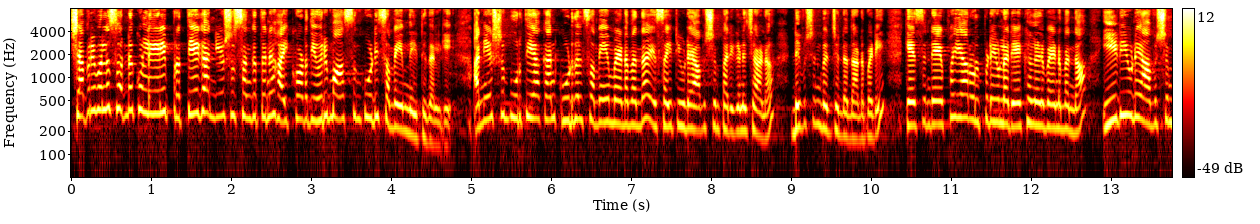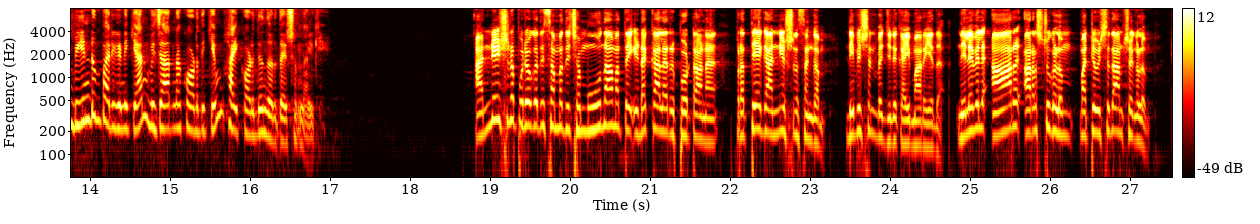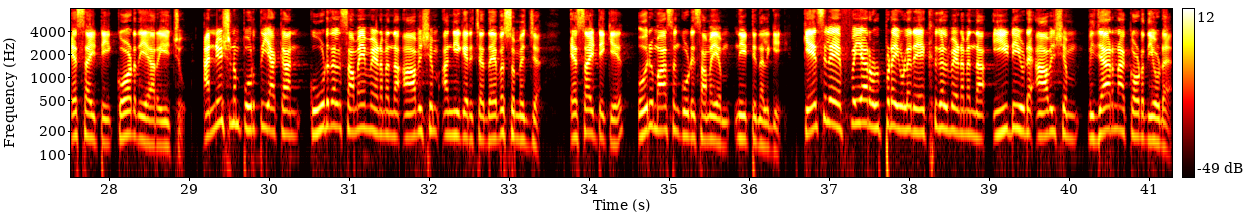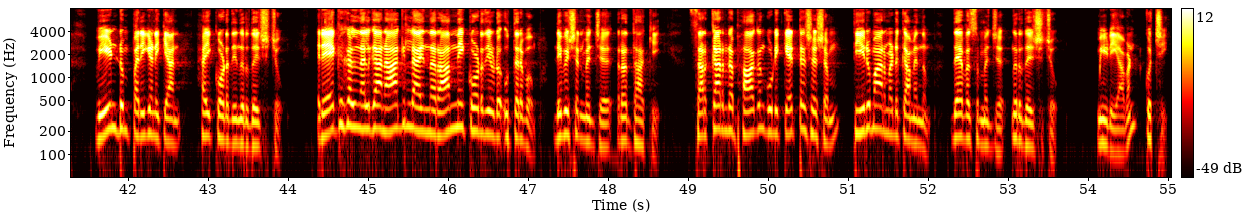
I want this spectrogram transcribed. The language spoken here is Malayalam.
ശബരിമല സ്വർണക്കൊള്ളയിൽ പ്രത്യേക അന്വേഷണ സംഘത്തിന് ഹൈക്കോടതി ഒരു മാസം കൂടി സമയം നീട്ടി നൽകി. അന്വേഷണം പൂർത്തിയാക്കാൻ കൂടുതൽ സമയം വേണമെന്ന എസ് ഐ ടിയുടെ ആവശ്യം പരിഗണിച്ചാണ് ഡിവിഷൻ ബെഞ്ചിന്റെ നടപടി. കേസിന്റെ എഫ്ഐആർ ഉൾപ്പെടെയുള്ള രേഖകൾ വേണമെന്ന ഇ ഡിയുടെ ആവശ്യം വീണ്ടും പരിഗണിക്കാൻ വിചാരണ കോടതിക്കും ഹൈക്കോടതി നിർദ്ദേശം നൽകി. അന്വേഷണ പുരോഗതി സംബന്ധിച്ച മൂന്നാമത്തെ ഇടക്കാല റിപ്പോർട്ടാണ് പ്രത്യേക അന്വേഷണ സംഘം ഡിവിഷൻ ബെഞ്ചിന് കൈമാറിയത്. നിലവിലെ ആറ് അറസ്റ്റുകളും മറ്റു വിശദാംശങ്ങളും എസ് കോടതിയെ അറിയിച്ചു. അന്വേഷണം പൂർത്തിയാക്കാൻ കൂടുതൽ സമയം വേണമെന്ന ആവശ്യം അംഗീകരിച്ച ദേവസ്വം ബെഞ്ച് എസ് ഐ ടിക്ക് ഒരു മാസം കൂടി സമയം നീട്ടി നൽകി. കേസിലെ എഫ്ഐആർ ഉൾപ്പെടെയുള്ള രേഖകൾ വേണമെന്ന ഇ ഡിയുടെ ആവശ്യം വിചാരണ കോടതിയോട് വീണ്ടും പരിഗണിക്കാൻ ഹൈക്കോടതി നിർദ്ദേശിച്ചു. രേഖകൾ നൽകാനാകില്ല എന്ന റാന്നി കോടതിയുടെ ഉത്തരവും ഡിവിഷൻ ബെഞ്ച് റദ്ദാക്കി. സർക്കാരിന്റെ ഭാഗം കൂടി കേട്ട ശേഷം തീരുമാനമെടുക്കാമെന്നും ദേവസ്വം ബെഞ്ച് നിർദ്ദേശിച്ചു. Media one Kochi.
